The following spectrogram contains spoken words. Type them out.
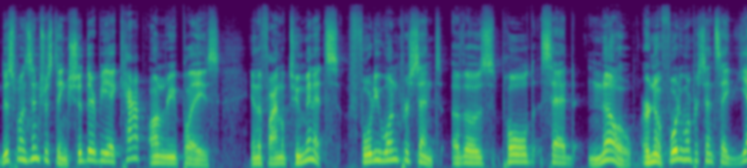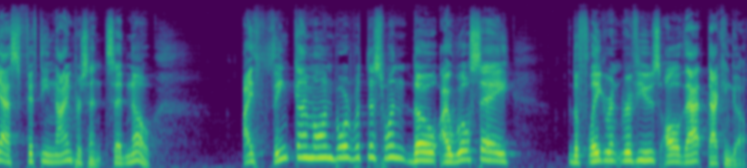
This one's interesting. Should there be a cap on replays in the final two minutes? 41% of those polled said no, or no, 41% said yes, 59% said no. I think I'm on board with this one, though I will say the flagrant reviews, all of that, that can go.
